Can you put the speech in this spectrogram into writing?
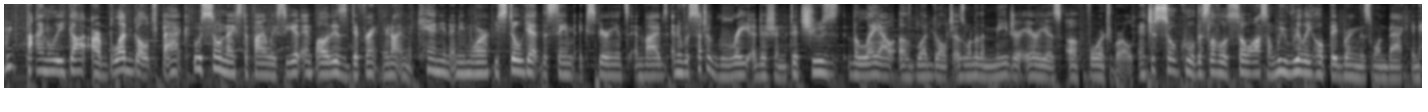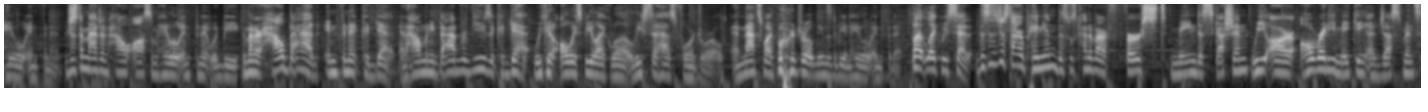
we finally got our Blood Gulch back. It was so nice to finally see it. And while it is different, you're not in the canyon anymore, you still get the same experience and vibes. And it was such a great addition to choose the layout of Blood Gulch as one of the major areas of Forge World. And it's just so cool. This level is so awesome. We really hope they bring this one back in Halo Infinite. Just imagine how awesome Halo Infinite would be. No matter how bad Infinite could get and how many bad reviews it could get, we could always be like, well, at least it has Forge World. And that's why Forge World needs to be in Halo Infinite. But like we said, this is just our opinion. This was kind of our first main discussion. We are already making adjustments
